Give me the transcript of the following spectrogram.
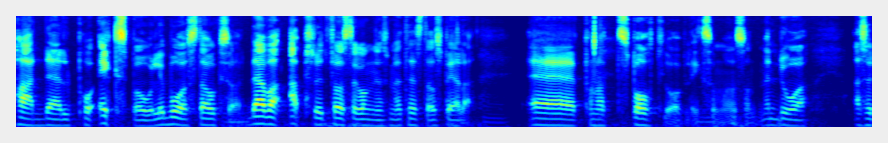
paddel på Expo i Båstad också. Det var absolut första gången som jag testade att spela. Eh, på något sportlov liksom och sånt. Men då, alltså,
